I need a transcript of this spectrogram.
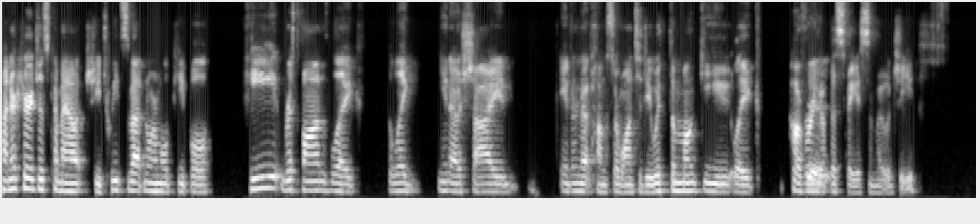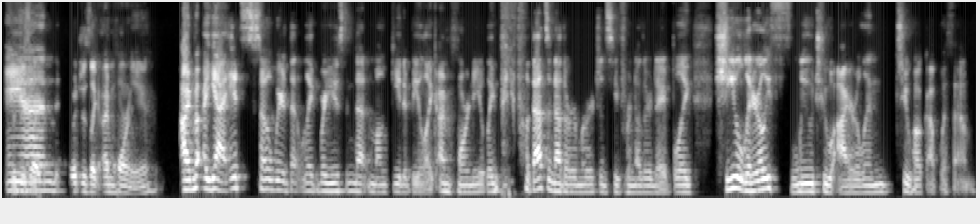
Punisher just come out. She tweets about normal people. He responds like like you know shy internet hunks are want to do with the monkey like covering Yeah. up his face emoji Which is like- and Which is like I'm horny. I'm yeah, it's so weird that like we're using that monkey to be like, I'm horny. Like people, that's another emergency for another day. But like she literally flew to Ireland to hook up with him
